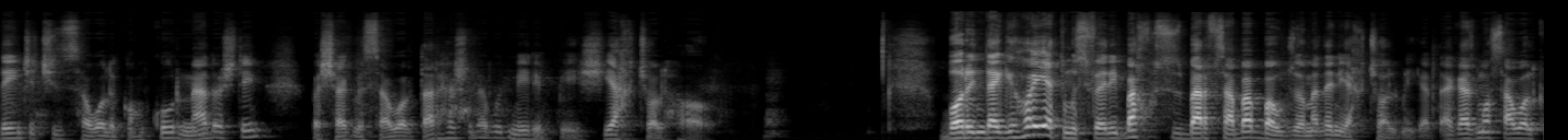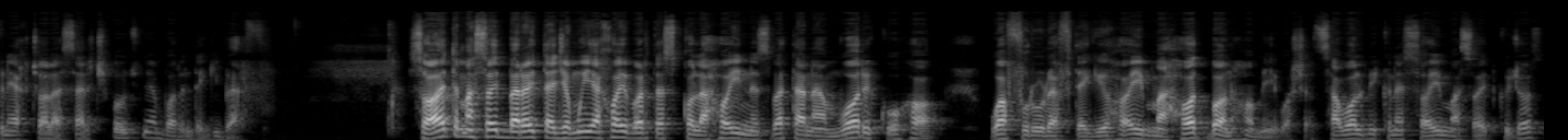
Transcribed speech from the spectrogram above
در اینجا چیز سوال کنکور نداشتیم به شکل سوال طرح شده بود. میریم پیش یخچال ها بارندگی های اتمسفری بخصوص برف سبب به وجود آمدن یخچال میگرد اگر از ما سوال کنی یخچال از سر چی به وجود بارندگی برف. ساعت مساعد برای تجمع یخهای عبارت از قله های نسبتا اموار کوه ها و فرو رفتگی های مهاد به آنها می باشد سوال می‌کنه سایه مساعد کجاست؟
